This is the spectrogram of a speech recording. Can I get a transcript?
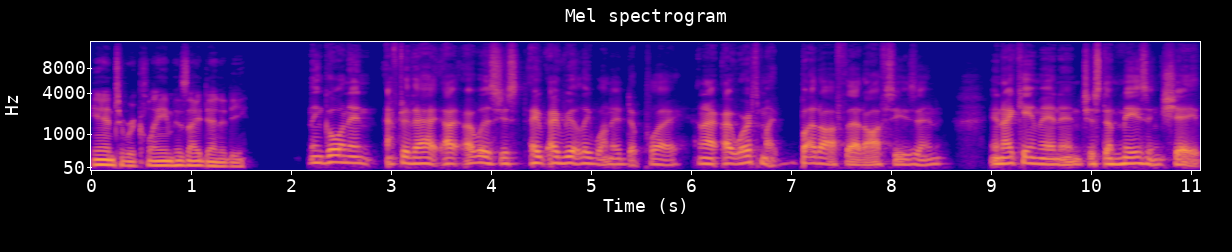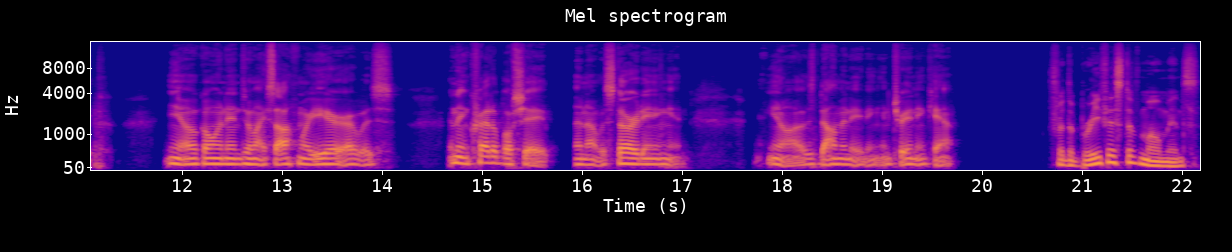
and to reclaim his identity. Then going in after that, I, I was just, I, I, really wanted to play. And I, I worked my butt off that off season and I came in in just amazing shape. You know, going into my sophomore year, I was in incredible shape, and I was starting, and you know, I was dominating in training camp. For the briefest of moments,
